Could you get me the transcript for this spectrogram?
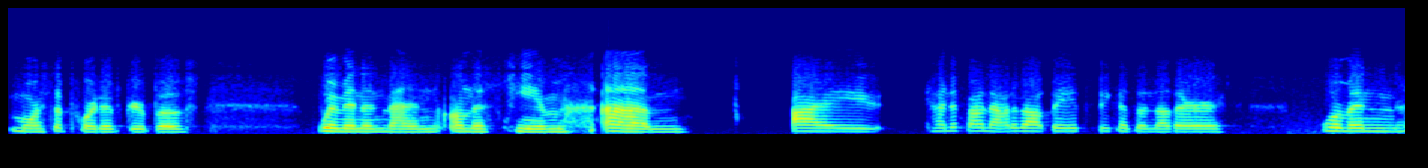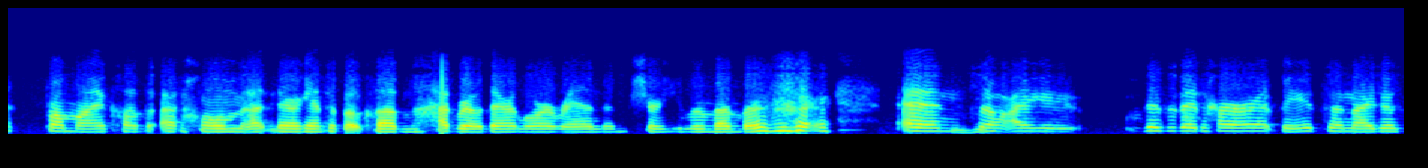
more supportive group of women and men on this team. Um, I kind of found out about Bates because another woman from my club at home at Narragansett Boat Club had rowed there, Laura Rand. I'm sure you remember her. and mm-hmm. so I visited her at Bates, and I just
